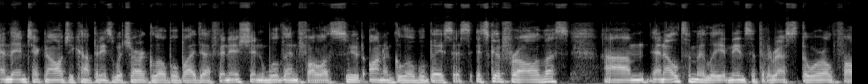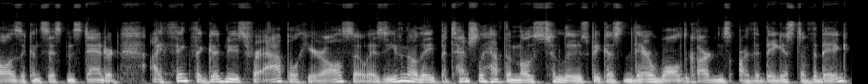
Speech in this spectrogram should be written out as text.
And then technology companies, which are global by definition, will then follow suit on a global basis. It's good for all of us. Um, and ultimately, it means that the rest of the world follows a consistent standard. I think the good news for Apple here also is even though they potentially have the most to lose because their walled gardens are the biggest of the big,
